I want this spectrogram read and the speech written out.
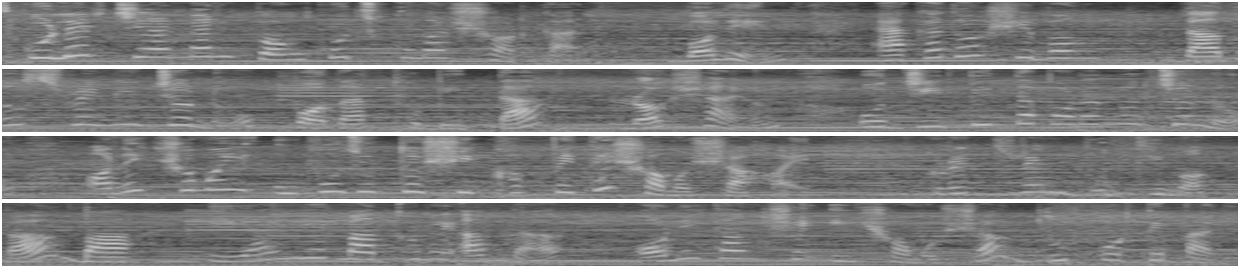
স্কুলের চেয়ারম্যান পঙ্কজ কুমার সরকার বলেন, একাদশ এবং দ্বাদশ শ্রেণির জন্য পদার্থবিদ্যা, রসায়ন ও জীববিদ্যা পড়ানোর জন্য অনেক সময় উপযুক্ত শিক্ষক পেতে সমস্যা হয়। কৃত্রিম বুদ্ধিমত্তা বা এআই এর মাধ্যমে আমরা অনেকাংশে এই সমস্যা দূর করতে পারি।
